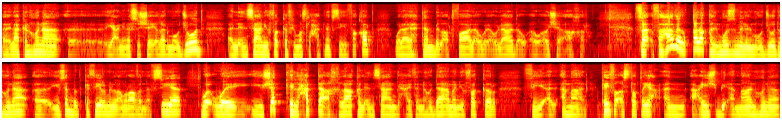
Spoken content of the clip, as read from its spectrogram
لكن هنا يعني نفس الشيء غير موجود الإنسان يفكر في مصلحة نفسه فقط ولا يهتم بالأطفال أو الأولاد أو أو, شيء آخر. فهذا القلق المزمن الموجود هنا آه، يسبب كثير من الأمراض النفسية ويشكل حتى أخلاق الإنسان بحيث أنه دائما يفكر في الأمان، كيف أستطيع أن أعيش بأمان هنا؟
